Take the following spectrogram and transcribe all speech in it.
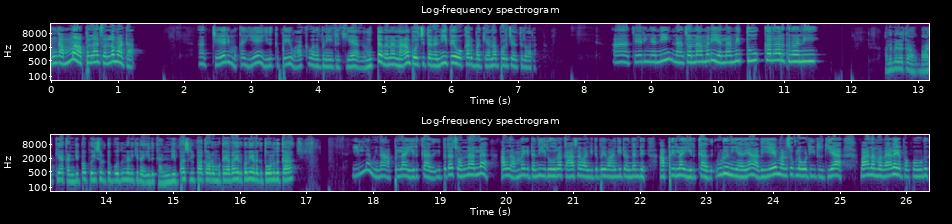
அங்க அம்மா அப்பெல்லாம் சொல்ல மாட்டா. ஆ சரி மக்கா ஏன் இதுக்கு போய் வாக்குவாதம் பண்ணிட்டு இருக்கிய? அந்த முட்டை தானே நான் பொறிச்சு தரேன். நீ போய் உட்கார பாக்கியா நான் பொறிச்சு எடுத்துட்டு வரேன். ஆ சரிங்க நீ நான் சொன்ன மாதிரி எல்லாமே தூக்கலா இருக்குதா நீ. அலமேலக்கா பாக்கியா கண்டிப்பா போய் சொல்லிட்டு போகுதுன்னு நினைக்கிறேன். இது கண்டிப்பா சில்பாக்காவோட முட்டையா தான் இருக்கும்னு எனக்கு தோணுதுக்கா. இல்ல மீனா அப்படிலாம் இருக்காது. இப்பதான் சொன்னால அவங்க அம்மா கிட்ட இருந்து இருபது ரூபா காசை வாங்கிட்டு போய் வாங்கிட்டு வந்தேன்ட்டு. அப்படிலாம் இருக்காது. விடு நீ ஏன் அதையே மனசுக்குள்ள ஓட்டிட்டு இருக்கியா? வா நம்ம வேலையை பார்ப்போம் விடு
